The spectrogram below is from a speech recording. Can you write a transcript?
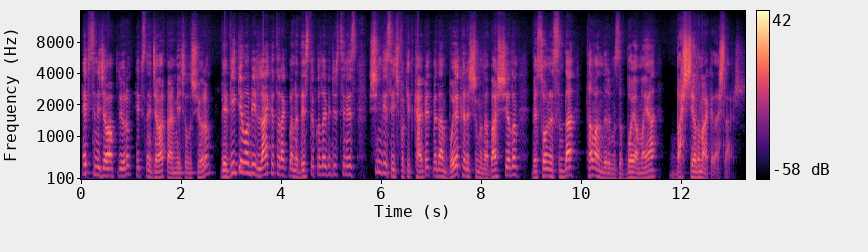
Hepsini cevaplıyorum. Hepsine cevap vermeye çalışıyorum. Ve videoma bir like atarak bana destek olabilirsiniz. Şimdi ise hiç vakit kaybetmeden boya karışımına başlayalım ve sonrasında tavanlarımızı boyamaya başlayalım arkadaşlar.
